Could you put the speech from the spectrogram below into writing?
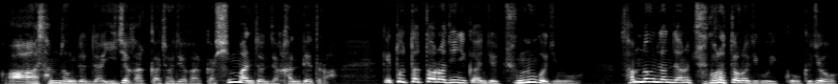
아 삼성전자 이제 갈까 저제 갈까 10만 전자 간대더라. 그게 또, 또 떨어지니까 이제 죽는 거지 뭐. 삼성전자는 죽어라 떨어지고 있고 그죠?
